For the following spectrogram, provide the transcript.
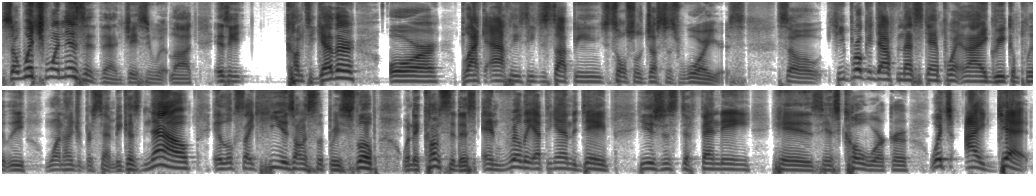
So which one is it then, Jason Whitlock? Is it come together or black athletes need to stop being social justice warriors? So he broke it down from that standpoint, and I agree completely 100% because now it looks like he is on a slippery slope when it comes to this. And really, at the end of the day, he is just defending his his coworker, which I get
